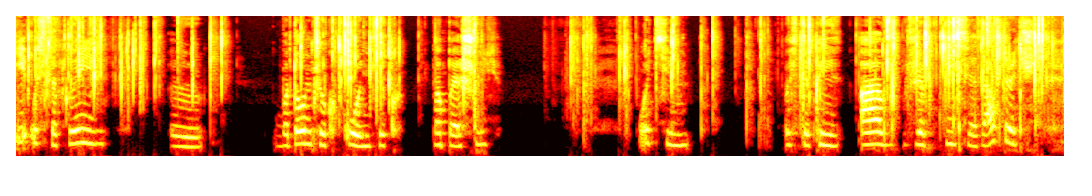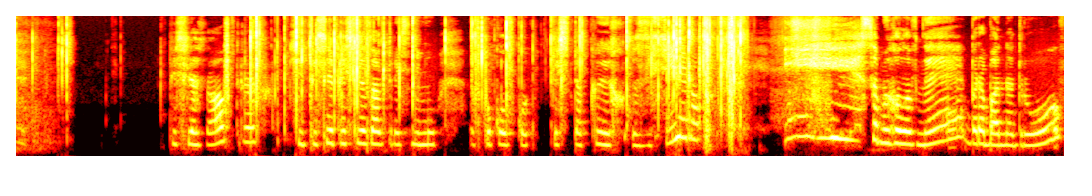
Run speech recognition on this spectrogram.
і ось такий батончик кончик папешний. Потім ось такий, а вже післязавтра, післязавтра, чи після післязавтра зніму розпаковку ось таких зефірок. І саме головне барабан на дров.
